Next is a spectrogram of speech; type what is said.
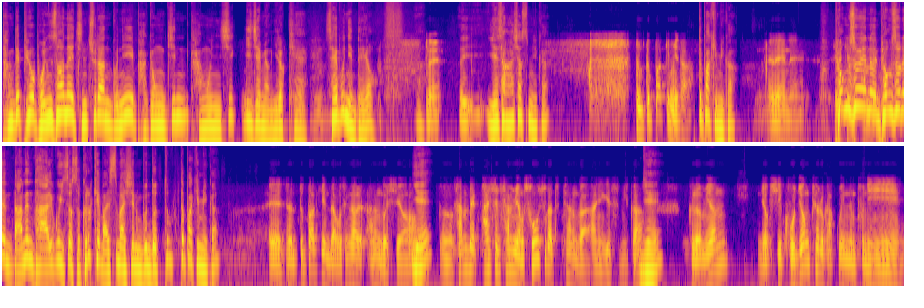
당대표 본선에 진출한 분이 박용진, 강훈식, 이재명 이렇게 세 분인데요. 네. 이- 예상하셨습니까? 좀 뜻밖입니다. 뜻밖입니까? 네네. 평소에는 평소에는 나는 다 알고 있었어 그렇게 말씀하시는 분도 뜻, 뜻밖입니까? 예, 전 뜻밖인다고 생각하는 것이요. 예. 어, 383명 소수가 투표하는 거 아니겠습니까? 예. 그러면 역시 고정표를 갖고 있는 분이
